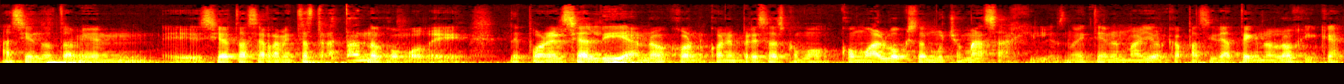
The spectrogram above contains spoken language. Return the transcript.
haciendo también eh, ciertas herramientas tratando como de, de ponerse al día no con, con empresas como como Albo que son mucho más ágiles no y tienen mayor capacidad tecnológica.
